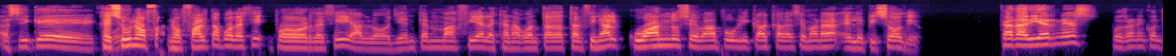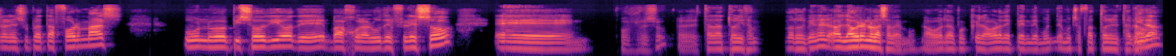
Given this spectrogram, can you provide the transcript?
Así que, Jesús, nos, fa- nos falta por decir, por decir a los oyentes más fieles que han aguantado hasta el final cuándo se va a publicar cada semana el episodio. Cada viernes podrán encontrar en sus plataformas un nuevo episodio de Bajo la luz del fleso. Eh, pues eso, eh, están actualizando los bienes. La hora no la sabemos, la hora, porque la hora depende de muchos factores en esta No, vida.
